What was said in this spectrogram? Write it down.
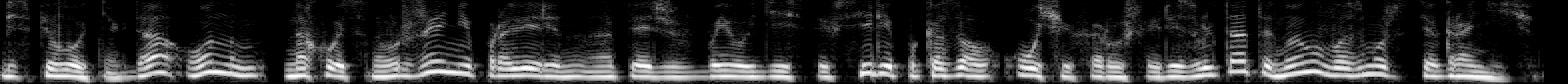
беспилотник, да, он находится на вооружении, проверен, опять же, в боевых действиях в Сирии, показал очень хорошие результаты, но его возможности ограничены.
